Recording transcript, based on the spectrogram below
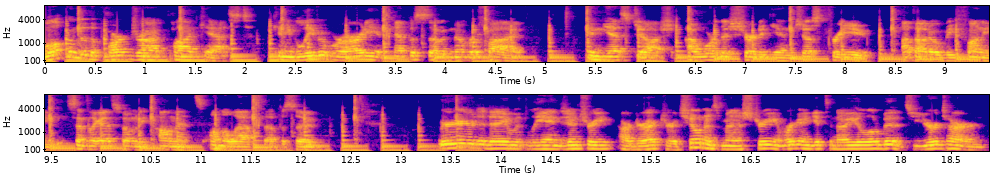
Welcome to the Park Drive Podcast. Can you believe it? We're already at episode number five. And yes, Josh, I wore this shirt again just for you. I thought it would be funny since I got so many comments on the last episode. We're here today with LeAnn Gentry, our Director of Children's Ministry, and we're going to get to know you a little bit. It's your turn.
